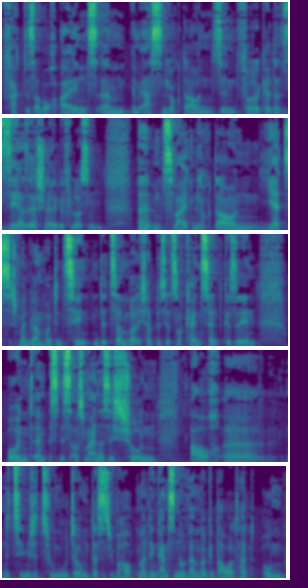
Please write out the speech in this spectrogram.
Fakt ist aber auch eins, ähm, im ersten Lockdown sind Fördergelder sehr, sehr schnell geflossen. Äh, Im zweiten Lockdown jetzt, ich meine, wir haben heute den 10. Dezember, ich habe bis jetzt noch keinen Cent gesehen und ähm, es ist aus meiner Sicht schon auch äh, eine ziemliche Zumutung, dass es überhaupt mal den ganzen November gedauert hat, um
